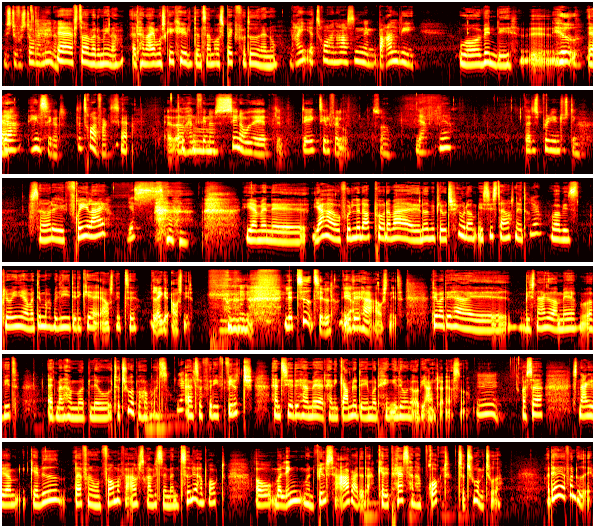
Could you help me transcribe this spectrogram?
hvis du forstår, hvad jeg mener. Ja, jeg forstår, hvad du mener. At han har måske ikke helt den samme respekt for døden endnu. Nej, jeg tror, han har sådan en barnlig Uovervindelig. Øh, hed. Ja. Ja. helt sikkert. Det tror jeg faktisk. Ja. Og han finder senere ud af, at det er ikke tilfældet. Så ja, Ja. that is pretty interesting. Så er det fri leg. Yes. Jamen, øh, jeg har jo fulgt lidt op på, der var øh, noget, vi blev i tvivl om i sidste afsnit. Ja. Hvor vi blev enige om, at det må vi lige dedikere et afsnit til. Eller ikke et afsnit. lidt tid til i Ja. det her afsnit. Det var det her, øh, vi snakkede om med, hvorvidt at man har måttet lave tortur på Hogwarts. Ja. Altså fordi Filch, han siger det her med, at han i gamle dage måtte hænge eleverne op i anklerne og sådan noget. Mm. Og så snakkede vi om, kan jeg vide, hvad for nogle former for afstraffelse man tidligere har brugt, og hvor længe man Filch har arbejdet der. Kan det passe, at han har brugt torturmetoder? Og det har jeg fundet ud af.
